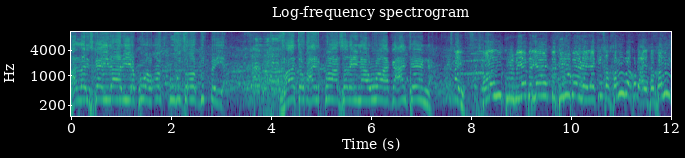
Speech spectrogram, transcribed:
Ha layska ilaaliyo kuwa hoos kugu soo gudbaya. Maanta waxaynu ku haarsanaynaa waa gacanteenna qoladii kulmiye baryahan bedeluu bayna laakiin khalkhaluu baa ku dhacay khalkhaluu.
